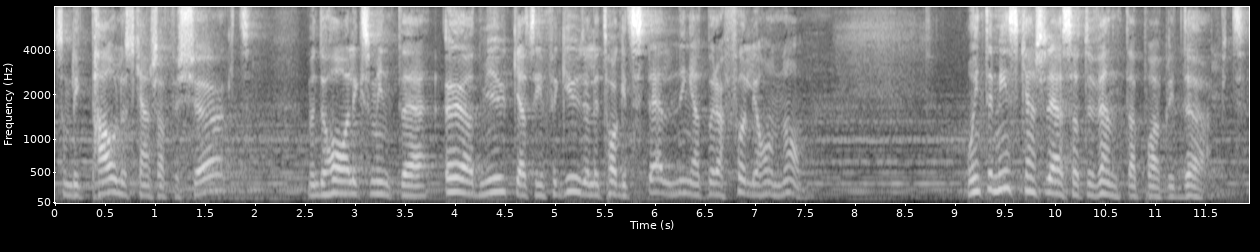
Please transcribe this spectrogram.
Som likt Paulus kanske har försökt, men du har liksom inte ödmjukats inför Gud eller tagit ställning att börja följa honom. Och inte minst kanske det är så att du väntar på att bli döpt.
